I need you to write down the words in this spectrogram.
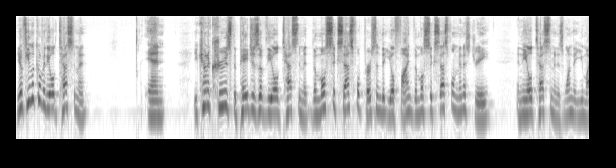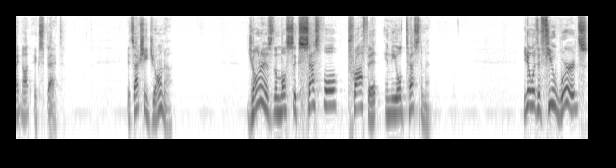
You know, if you look over the Old Testament and you kind of cruise the pages of the Old Testament, the most successful person that you'll find, the most successful ministry in the Old Testament is one that you might not expect. It's actually Jonah. Jonah is the most successful prophet in the Old Testament. You know, with a few words,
